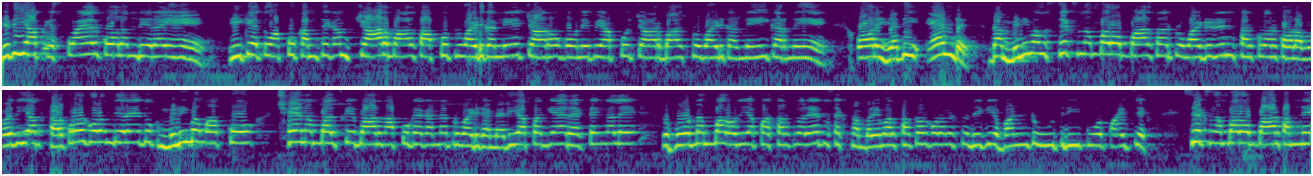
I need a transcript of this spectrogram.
यदि आप स्क्वायर कॉलम दे रहे हैं, ठीक है तो आपको कम से कम चार बार्स आपको प्रोवाइड करने हैं। चारों कोने पे आपको चार बार्स प्रोवाइड करने ही करने हैं। और यदि and the minimum six number of bars are provided in circular column यदि आप सर्कुलर कॉलम दे रहे हैं तो मिनिमम आपको छह नंबर्स के बाद आपको क्या करना है? प्रोवाइड करना है। यदि आपका क्या है? रेक्टेंगल है तो फोर नंबर और यदि आपका सर्कुलर है तो सिक्स नंबर हमारा सर्कुलर कॉलम इसमें देखिए। One two three four five six six number of bars हमने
